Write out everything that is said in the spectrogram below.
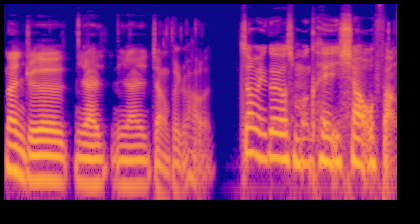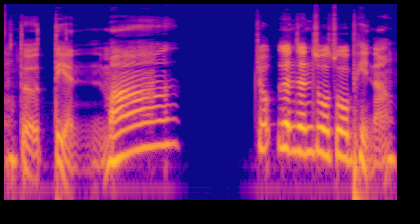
那你觉得你来你来讲这个好了。章鱼哥有什么可以效仿的点吗？就认真做作品啊。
